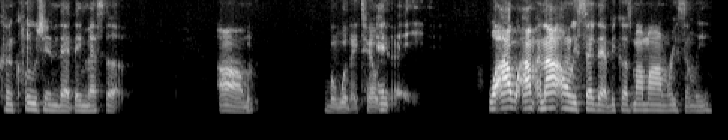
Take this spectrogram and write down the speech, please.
conclusion that they messed up. Um, but will they tell you that well, I I'm, and I only said that because my mom recently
